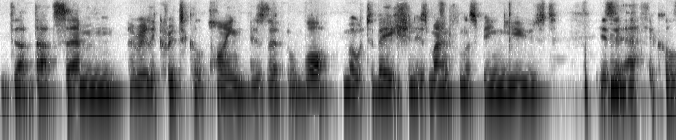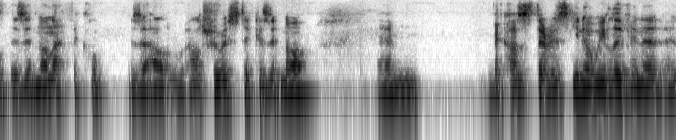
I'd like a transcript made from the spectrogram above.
that that's um, a really critical point is that what motivation is mindfulness being used? Is it hmm. ethical? Is it non-ethical? Is it altruistic? Is it not? Um, because there is, you know, we live in a, a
